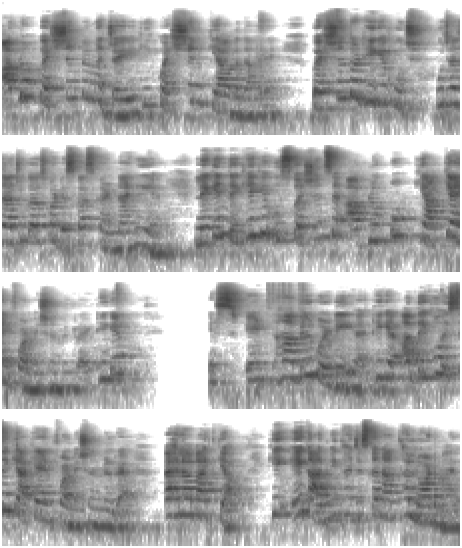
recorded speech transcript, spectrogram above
आप लोग क्वेश्चन पे मत जाइए कि क्वेश्चन क्या बता रहे हैं। क्वेश्चन तो ठीक है, पूछ, पूछा जा चुका है, उसको डिस्कस करना ही है। लेकिन देखिए कि उस क्वेश्चन से आप लोग को क्या क्या इन्फॉर्मेशन मिल रहा है, ठीक है? इस एट हाँ बिल्कुल डी है, ठीक है? अब देखो, इससे क्या क्या इन्फॉर्मेशन मिल रहा है। पहला बात क्या? कि एक आदमी था जिसका नाम था लॉर्ड मायो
